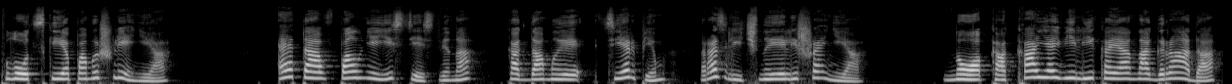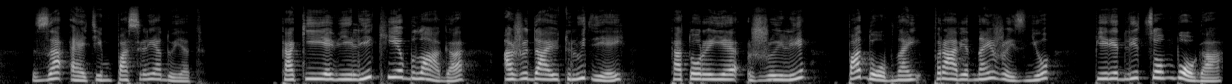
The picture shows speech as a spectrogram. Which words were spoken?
плотские помышления. Это вполне естественно, когда мы терпим различные лишения. Но какая великая награда за этим последует? Какие великие блага ожидают людей, которые жили подобной праведной жизнью перед лицом Бога,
